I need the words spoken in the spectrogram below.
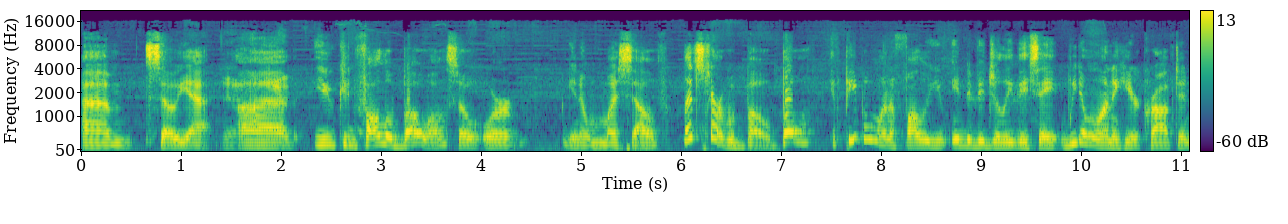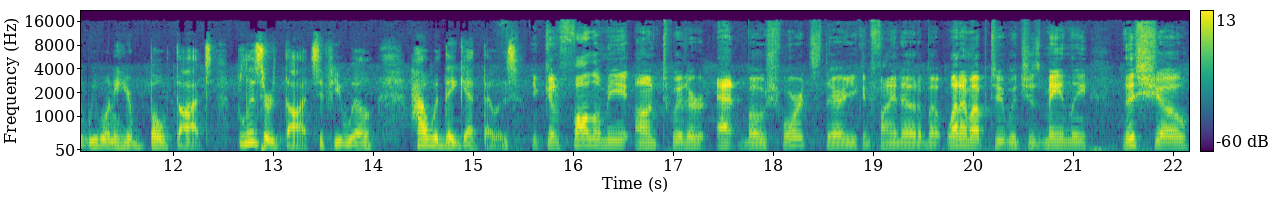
Um, so yeah, Yeah, uh, I- you can follow Bo also, or you know myself. Let's start with Bo. Bo, if people want to follow you individually, they say we don't want to hear Crofton. We want to hear Bo thoughts, Blizzard thoughts, if you will. How would they get those? You can follow me on Twitter at Bo Schwartz. There you can find out about what I'm up to, which is mainly this show,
